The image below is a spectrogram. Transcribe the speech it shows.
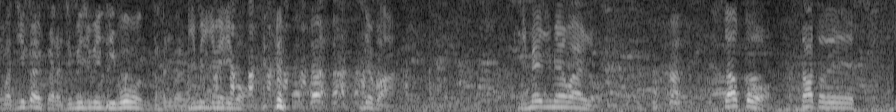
い。まあ、次回からジメジメリボーンと始まりますジメジメリボン。ではジメジメワイルドスタートスタートです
